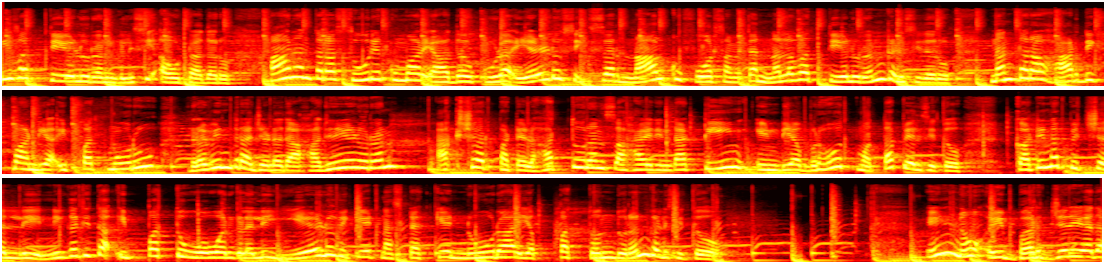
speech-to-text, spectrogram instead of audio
ಐವತ್ತೇಳು ರನ್ ಗಳಿಸಿ ಔಟ್ ಆದರು. ಆನಂತರ ಸೂರ್ಯಕುಮಾರ್ ಯಾದವ್ ಕೂಡ ಎರಡು ಸಿಕ್ಸರ್, ನಾಲ್ಕು ಫೋರ್ ಸಮೇತ ನಲವತ್ತೇಳು ರನ್ ಗಳಿಸಿದರು. ನಂತರ ಹಾರ್ದಿಕ್ ಪಾಂಡ್ಯ ಇಪ್ಪತ್ತ್ಮೂರು ರವೀಂದ್ರ ಜಡದ ಹದಿನೇಳು ರನ್, ಅಕ್ಷರ್ ಪಟೇಲ್ ಹತ್ತು ರನ್ ಸಹಾಯದಿಂದ ಟೀಮ್ ಇಂಡಿಯಾ ಬೃಹತ್ ಮೊತ್ತ ಪೇರಿಸಿತು. ಕಠಿಣ ಪಿಚ್ಚಲ್ಲಿ ನಿಗದಿತ ಇಪ್ಪತ್ತು ಓವರ್ಗಳಲ್ಲಿ ಏಳು ವಿಕೆಟ್ ನಷ್ಟಕ್ಕೆ ನೂರ ಎಪ್ಪತ್ತೊಂದು ರನ್ ಗಳಿಸಿತು ಇನ್ನು ಈ ಭರ್ಜರಿಯಾದ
